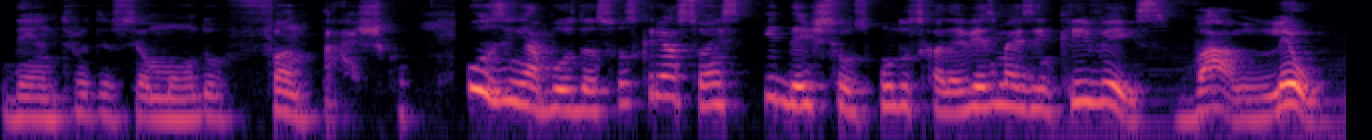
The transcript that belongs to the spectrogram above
dentro do seu mundo fantástico. Usem abuso das suas criações e deixe seus mundos cada vez mais incríveis. Valeu!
